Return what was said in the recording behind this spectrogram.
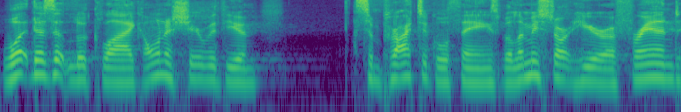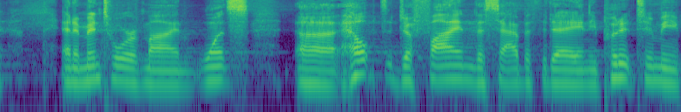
What does it look like? I want to share with you some practical things, but let me start here. A friend and a mentor of mine once uh, helped define the Sabbath day, and he put it to me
